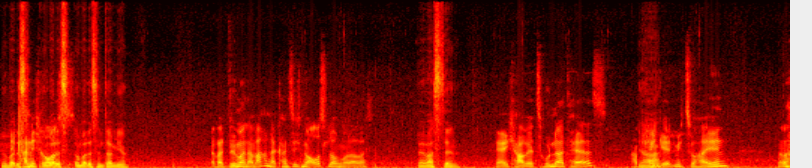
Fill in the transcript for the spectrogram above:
Irgendwas, Ich ist, kann nicht irgendwas, raus. ist, irgendwas ist hinter mir. Ja, was will man da machen? Da kannst du dich nur ausloggen oder was? Wer was denn? Ja, ich habe jetzt 100 Health, habe Ja. kein Geld, mich zu heilen.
